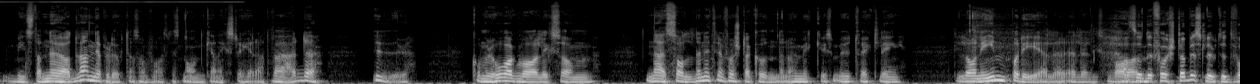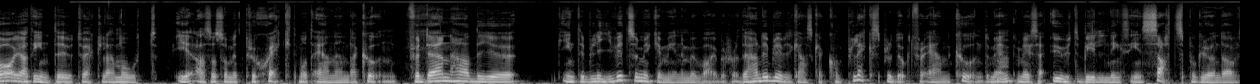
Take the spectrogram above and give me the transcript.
minsta nödvändiga produkten som faktiskt någon kan extrahera ett värde ur. Kommer du ihåg vad liksom, när sålde ni till den första kunden och hur mycket liksom, utveckling La ni in på det? Eller, eller liksom var... Alltså det första beslutet var ju att inte utveckla mot, alltså som ett projekt mot en enda kund. För den hade ju inte blivit så mycket mindre med Viber. Det hade blivit ganska komplex produkt för en kund med, mm. med så utbildningsinsats på grund av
